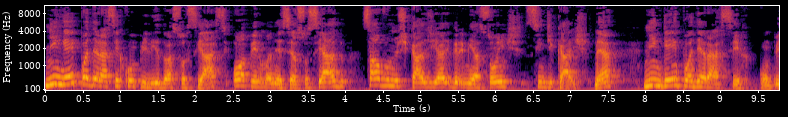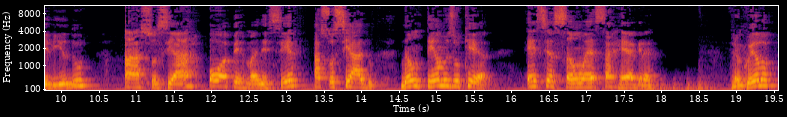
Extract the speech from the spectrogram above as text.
Ninguém poderá ser compelido a associar-se ou a permanecer associado, salvo nos casos de agremiações sindicais, né? Ninguém poderá ser compelido a associar ou a permanecer associado. Não temos o que? Exceção a essa regra. Tranquilo?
